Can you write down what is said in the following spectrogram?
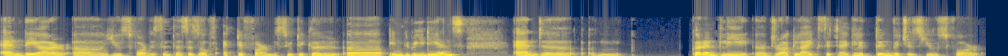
and they are uh, used for the synthesis of active pharmaceutical uh, ingredients and um, currently a drug like sitagliptin which is used for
